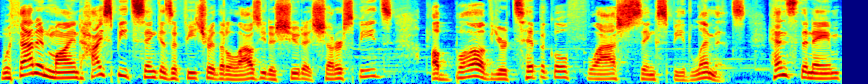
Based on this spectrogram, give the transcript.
With that in mind, high speed sync is a feature that allows you to shoot at shutter speeds above your typical flash sync speed limits, hence the name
